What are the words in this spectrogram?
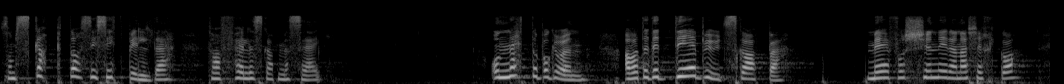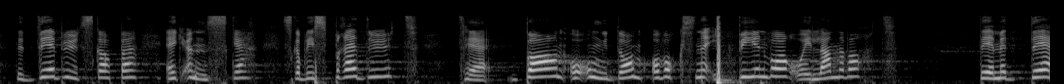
som skapte oss i sitt bilde til å ha fellesskap med seg. Og nettopp på grunn av at det er det budskapet vi forkynner i denne kirka, det er det budskapet jeg ønsker skal bli spredd ut til barn og ungdom og voksne i byen vår og i landet vårt. Det er med det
